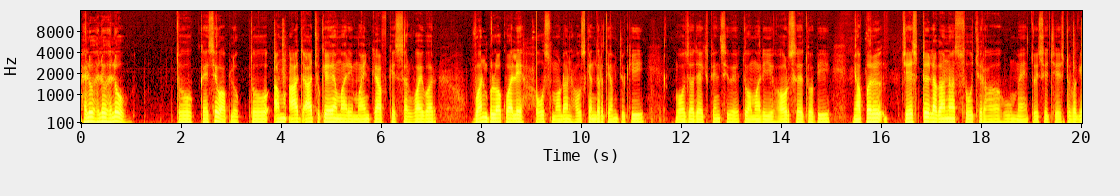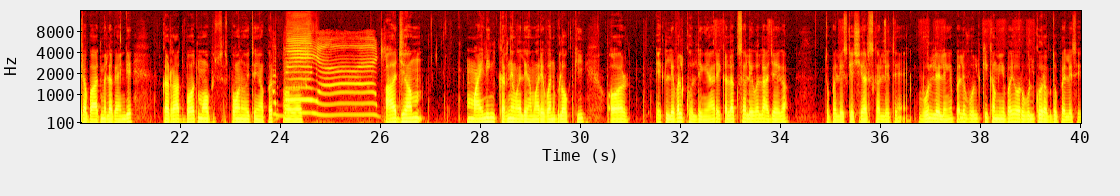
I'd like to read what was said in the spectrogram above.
Hello hello hello. तो कैसे हो आप लोग? तो हम आज आ चुके हैं हमारे माइनक्राफ्ट के सर्वाइवर वन ब्लॉक वाले हाउस मॉडर्न हाउस के अंदर थे हम जो कि बहुत ज़्यादा एक्सपेंसिव है। तो हमारी हॉर्स है तो अभी यहाँ पर चेस्ट लगाना सोच रहा हूँ मैं। तो इसे चेस्ट वगैरह बाद में लगाएँगे। कल रात बहुत मॉब स्पॉन हुए थे यहाँ पर। और आज हम माइनिंग करने वाले हमारे वन ब्लॉक की और एक लेवल खोल देंगे यार, एक अलग सा लेवल आ जाएगा। तो पहले इसके शेयर्स कर लेते हैं वुल ले लेंगे। पहले वुल की कमी है भाई और वुल को रख दो पहले से,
